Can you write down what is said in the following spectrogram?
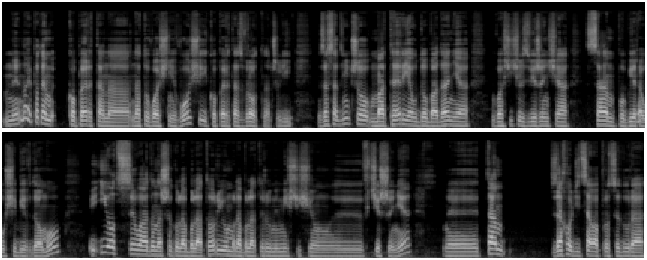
No i potem koperta na, na to właśnie włosie i koperta zwrotna, czyli zasadniczo materiał do badania właściciel zwierzęcia sam pobiera u siebie w domu i odsyła do naszego laboratorium. Laboratorium mieści się y, w Cieszynie. Y, tam zachodzi cała procedura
